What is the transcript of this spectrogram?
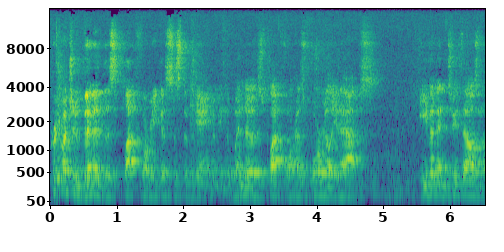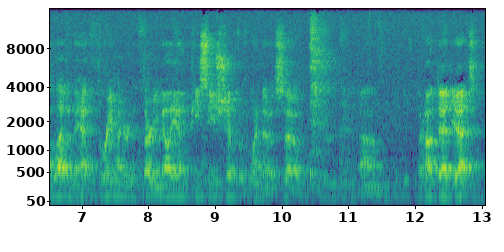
pretty much invented this platform ecosystem game. I mean, the Windows platform has 4 million apps. Even in 2011, they had 330 million PCs shipped with Windows, so um, they're not dead yet.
